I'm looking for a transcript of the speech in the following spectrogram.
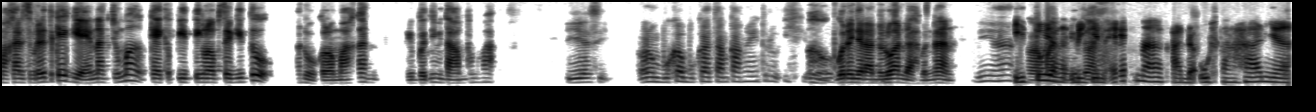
makan sebenarnya tuh kayak gak enak, cuma kayak kepiting lobster gitu. Aduh, kalau makan ribetnya minta ampun, Pak. Iya sih. Orang buka-buka cangkangnya itu lu. Ih, ya Allah. gue udah nyerah duluan dah, beneran. Iya. Itu Kalau yang makan gitu bikin enak, ada usahanya.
